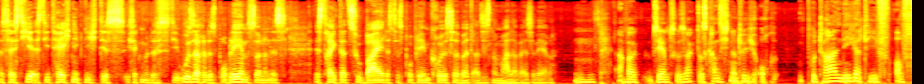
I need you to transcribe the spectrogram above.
Das heißt, hier ist die Technik nicht das, ich sag mal, das die Ursache des Problems, sondern es, es trägt dazu bei, dass das Problem größer wird, als es normalerweise wäre. Mhm. Aber Sie haben es gesagt, das kann sich natürlich auch brutal negativ auf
